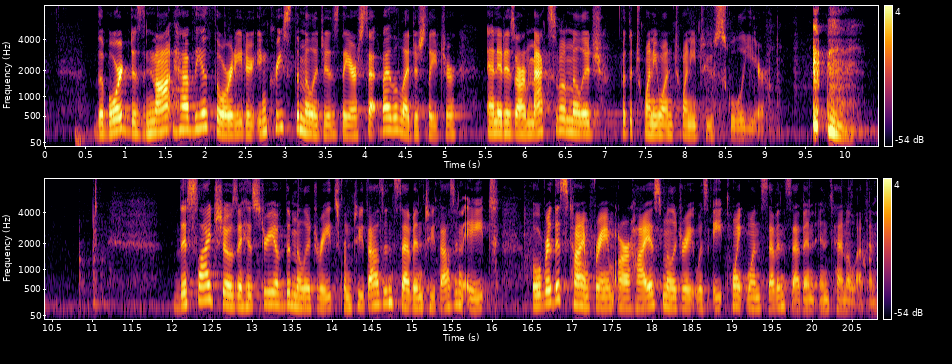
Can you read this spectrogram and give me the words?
The board does not have the authority to increase the millages. They are set by the legislature, and it is our maximum millage for the 21-22 school year. This slide shows a history of the millage rates from 2007, 2008. Over this time frame, our highest millage rate was 8.177 in 1011.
